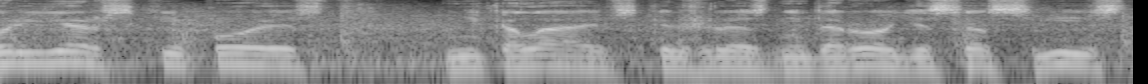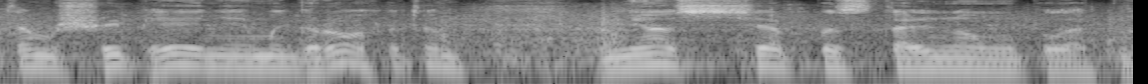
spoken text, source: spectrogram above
Курьерский поезд Николаевской железной дороги со свистом, шипением и грохотом несся по стальному полотну.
